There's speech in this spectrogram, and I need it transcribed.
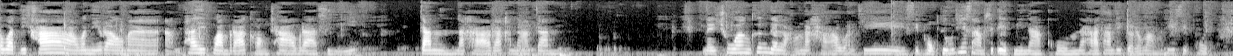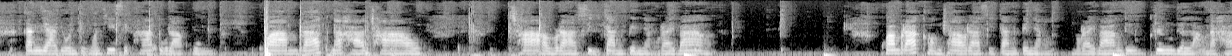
สวัสดีค่ะ วันนี้เรามาอ่านไพ่ความรักของชาวราศีกันนะคะลัคนากัน ในช่วงครึ่งเดือนหลังนะคะ วันที่ 16 ถึงวันที่ 31 มีนาคมนะคะ ท่านที่เกิดระหว่างวันที่ 16 กันยายนถึงวันที่ 15 ตุลาคม ความรักนะคะ ชาว ชาวราศีกันเป็นอย่างไรบ้าง ความรักของชาวราศีกันเป็นอย่างไรบ้างดึงครึ่งเดือนหลังนะคะ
